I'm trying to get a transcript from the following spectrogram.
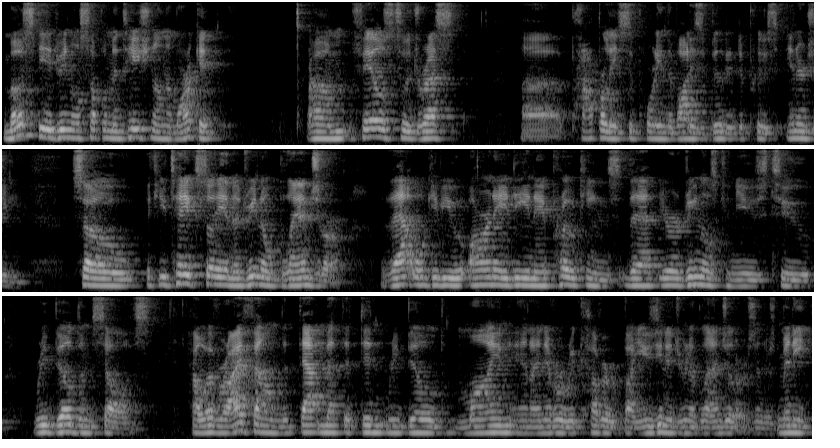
most of the adrenal supplementation on the market um, fails to address uh, properly supporting the body's ability to produce energy. So, if you take, say, an adrenal glandular, that will give you RNA, DNA proteins that your adrenals can use to rebuild themselves. However, I found that that method didn't rebuild mine, and I never recovered by using adrenal glandulars. And there's many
